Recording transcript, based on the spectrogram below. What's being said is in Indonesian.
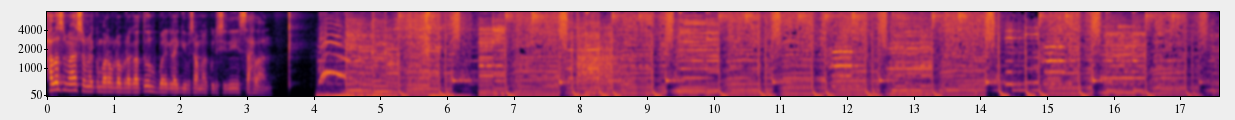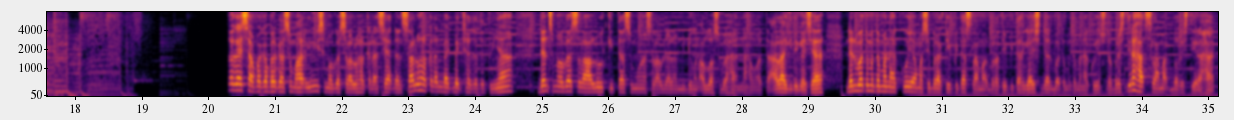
Halo semua, assalamualaikum warahmatullahi wabarakatuh. Balik lagi bersama aku di sini, Sahlan. So guys, apa kabar kalian semua hari ini? Semoga selalu hal keadaan sehat dan selalu hal keadaan baik-baik saja tentunya. Dan semoga selalu kita semua selalu dalam lindungan Allah Subhanahu wa taala gitu guys ya. Dan buat teman-teman aku yang masih beraktivitas, selamat beraktivitas guys. Dan buat teman-teman aku yang sudah beristirahat, selamat beristirahat.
